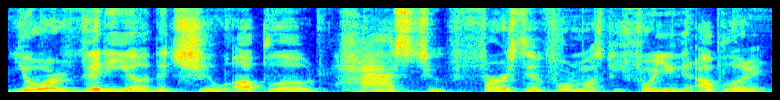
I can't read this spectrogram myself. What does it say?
your video that you upload has to, first and foremost, before you even upload it,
